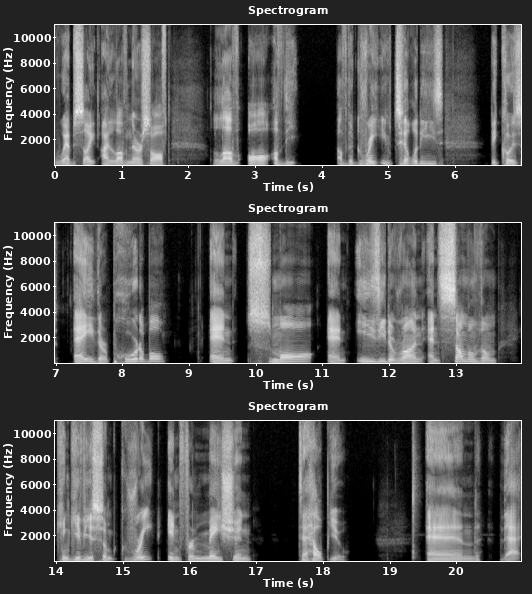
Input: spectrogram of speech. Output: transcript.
website. I love NirSoft. Love all of the of the great utilities because a they're portable and small and easy to run and some of them can give you some great information to help you. And that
